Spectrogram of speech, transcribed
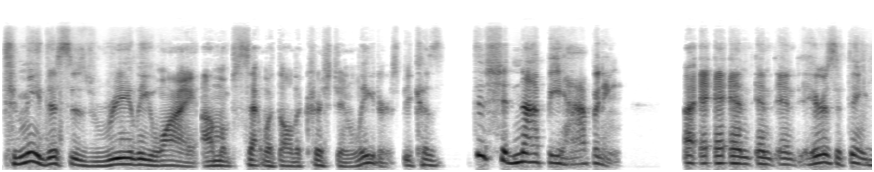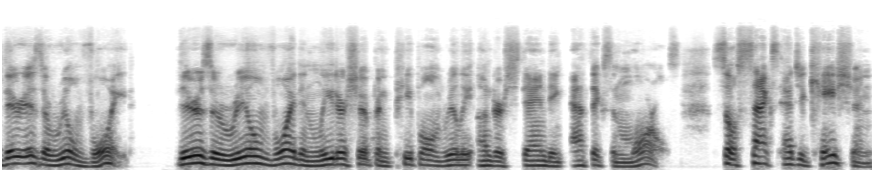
to me this is really why i'm upset with all the christian leaders because this should not be happening. Uh, and and and here's the thing there is a real void. There is a real void in leadership and people really understanding ethics and morals. So sex education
